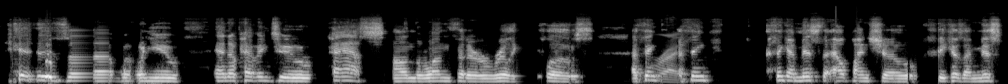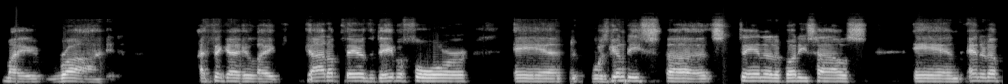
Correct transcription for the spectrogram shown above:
Is uh, when you end up having to pass on the ones that are really close. I think right. I think I think I missed the Alpine show because I missed my ride I think I like got up there the day before and was going to be uh, staying at a buddy's house and ended up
